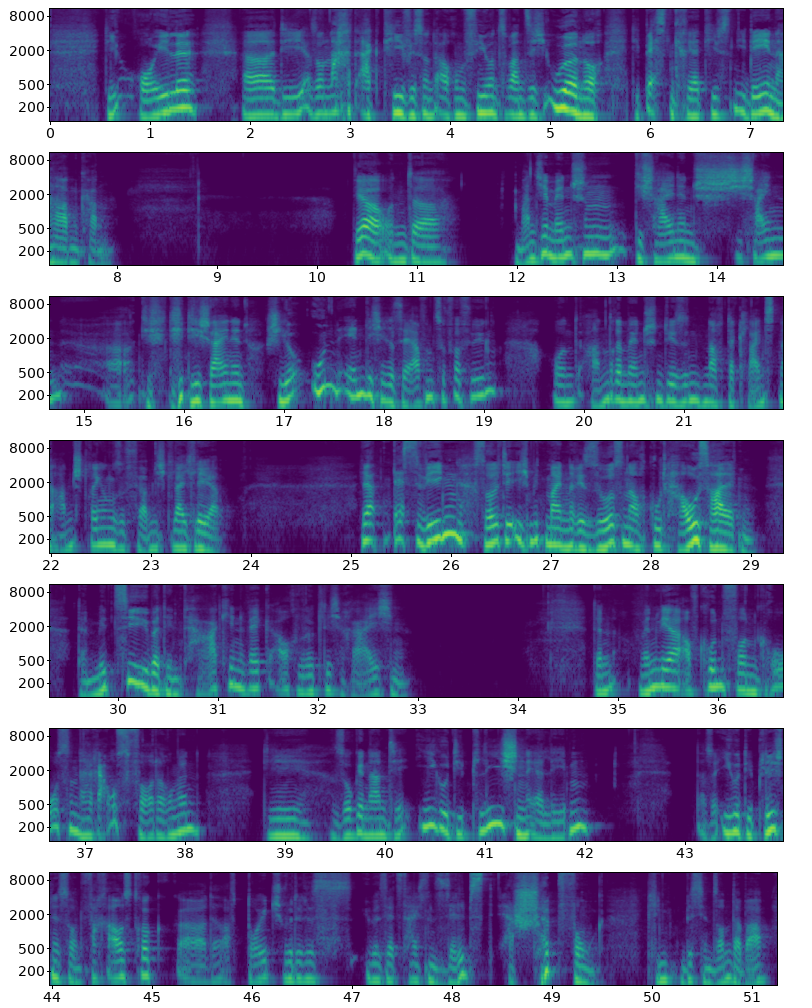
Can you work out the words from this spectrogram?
die Eule, äh, die also nachtaktiv ist und auch um 24 Uhr noch die besten, kreativsten Ideen haben kann. Ja, und äh, manche Menschen, die scheinen, scheinen, äh, die, die, die scheinen schier unendliche Reserven zu verfügen und andere Menschen, die sind nach der kleinsten Anstrengung so förmlich gleich leer. Ja, deswegen sollte ich mit meinen Ressourcen auch gut haushalten, damit sie über den Tag hinweg auch wirklich reichen. Denn wenn wir aufgrund von großen Herausforderungen die sogenannte Ego Depletion erleben, also Ego Depletion ist so ein Fachausdruck. Äh, auf Deutsch würde das übersetzt heißen Selbsterschöpfung. Klingt ein bisschen sonderbar.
